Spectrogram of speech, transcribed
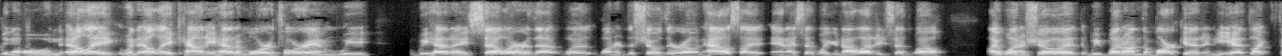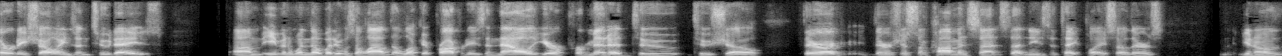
You know, when LA, when LA County had a moratorium, we, we had a seller that was, wanted to show their own house. I, and I said, well, you're not allowed. He said, well, I want to show it. We went on the market and he had like 30 showings in two days um, even when nobody was allowed to look at properties. And now you're permitted to to show. There are there's just some common sense that needs to take place. So there's, you know,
